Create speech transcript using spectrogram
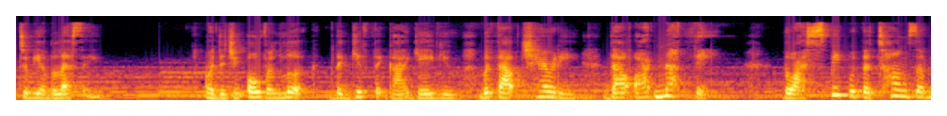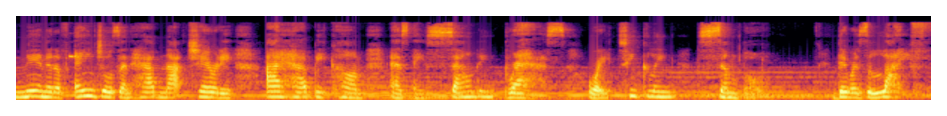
to be a blessing? Or did you overlook the gift that God gave you? Without charity, thou art nothing. Though I speak with the tongues of men and of angels and have not charity, I have become as a sounding brass or a tinkling cymbal. There is life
